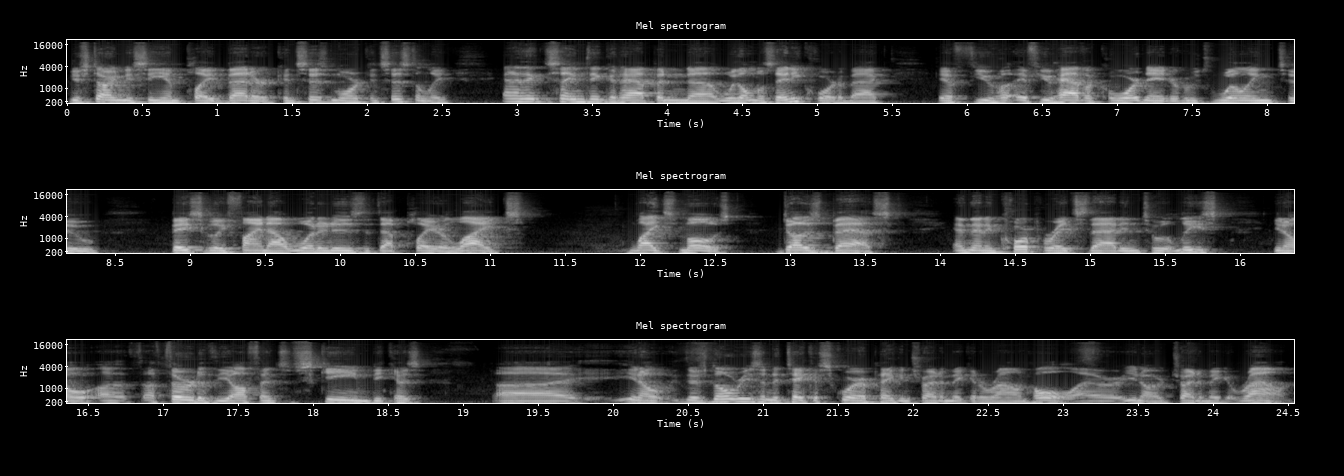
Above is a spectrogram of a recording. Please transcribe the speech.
you're starting to see him play better, consist more consistently. And I think the same thing could happen uh, with almost any quarterback if you if you have a coordinator who's willing to basically find out what it is that that player likes, likes most, does best, and then incorporates that into at least you know a, a third of the offensive scheme because uh, you know, there's no reason to take a square peg and try to make it a round hole, or you know, or try to make it round.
